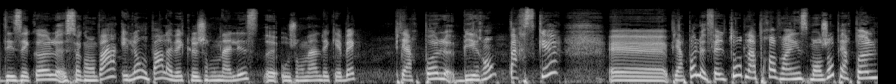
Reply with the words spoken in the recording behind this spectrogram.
des écoles secondaires. Et là, on parle avec le journaliste euh, au Journal de Québec, Pierre-Paul Biron, parce que euh, Pierre-Paul a fait le tour de la province. Bonjour, Pierre-Paul.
